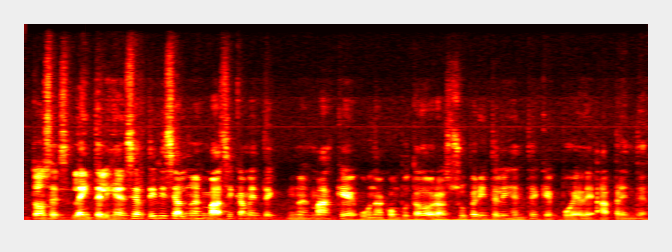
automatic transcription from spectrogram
Entonces, la inteligencia artificial no es básicamente, no es más que una computadora súper inteligente que puede aprender.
